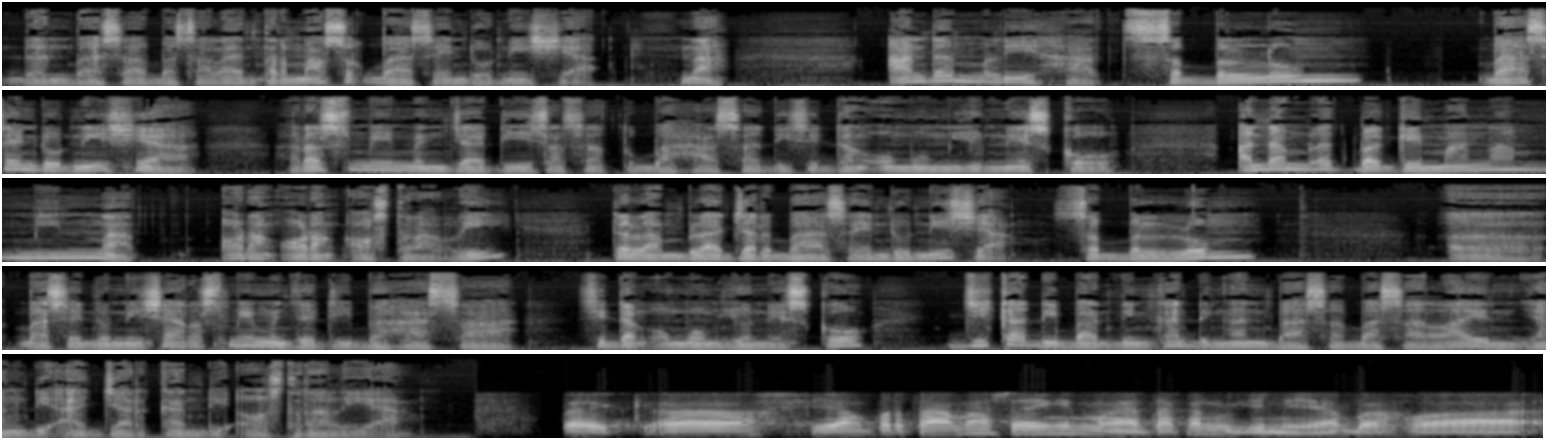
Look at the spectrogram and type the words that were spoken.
dan bahasa-bahasa lain termasuk bahasa Indonesia. Nah, Anda melihat sebelum bahasa Indonesia resmi menjadi salah satu bahasa di sidang umum UNESCO, Anda melihat bagaimana minat orang-orang Australia dalam belajar bahasa Indonesia sebelum uh, bahasa Indonesia resmi menjadi bahasa sidang umum UNESCO jika dibandingkan dengan bahasa-bahasa lain yang diajarkan di Australia? Baik, uh, yang pertama saya ingin mengatakan begini ya, bahwa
